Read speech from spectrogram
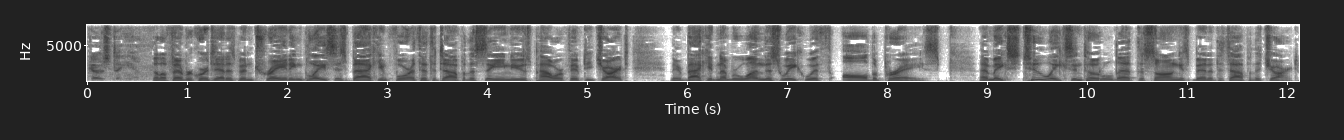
goes to Him. The Lefebvre Quartet has been trading places back and forth at the top of the Singing News Power 50 chart. They're back at number one this week with All the Praise. That makes two weeks in total that the song has been at the top of the chart.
